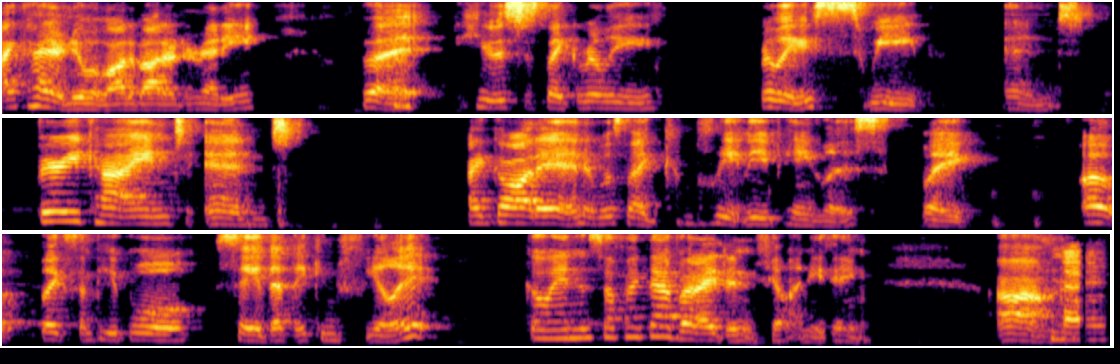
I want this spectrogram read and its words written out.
i kind of knew a lot about it already but he was just like really really sweet and very kind and i got it and it was like completely painless like oh like some people say that they can feel it go in and stuff like that but i didn't feel anything um Nice.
